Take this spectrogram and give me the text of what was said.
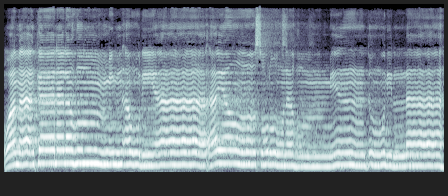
وما كان لهم من أولياء ينصرونهم من دون الله.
